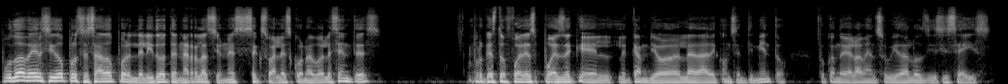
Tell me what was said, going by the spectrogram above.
Pudo haber sido procesado por el delito de tener relaciones sexuales con adolescentes, porque esto fue después de que él le cambió la edad de consentimiento. Fue cuando ya lo habían subido a los 16.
